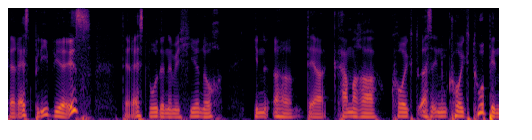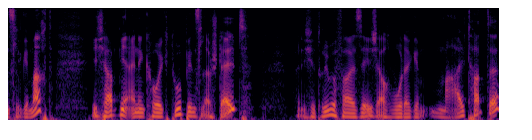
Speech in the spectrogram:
Der Rest blieb wie er ist. Der Rest wurde nämlich hier noch in äh, der Kamera also in einem Korrekturpinsel gemacht. Ich habe mir einen Korrekturpinsel erstellt, wenn ich hier drüber fahre, sehe ich auch, wo der gemalt hatte.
